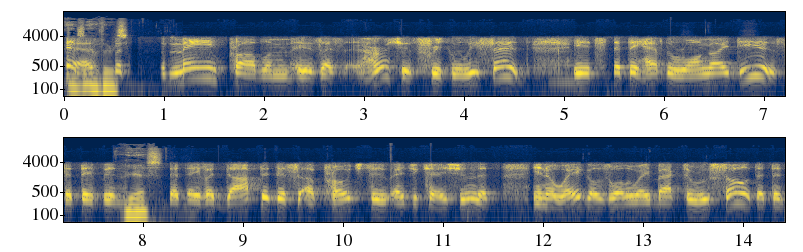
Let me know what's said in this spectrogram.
as others. But the main problem is, as Hirsch has frequently said, it's that they have the wrong ideas. That they've been yes. that they've adopted this approach to education that, in a way, goes all the way back to Rousseau. That the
